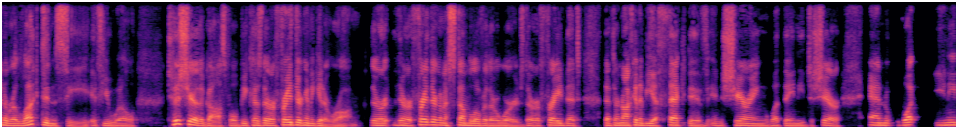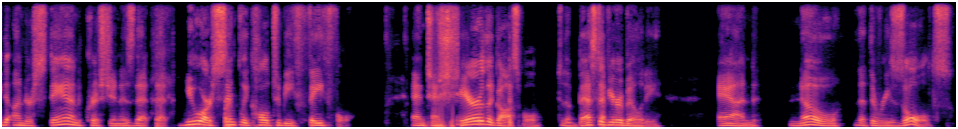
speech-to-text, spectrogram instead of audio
and a reluctancy, if you will, to share the gospel because they're afraid they're going to get it wrong. They're they're afraid they're going to stumble over their words. They're afraid that that they're not going to be effective in sharing what they need to share. And what you need to understand, Christian, is that you are simply called to be faithful and to share the gospel to the best of your ability and know that the results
